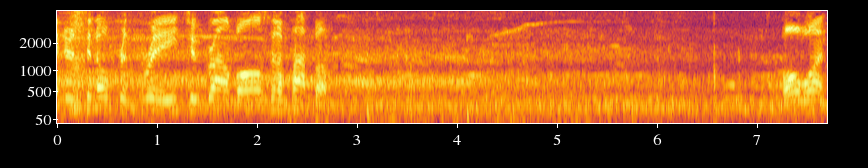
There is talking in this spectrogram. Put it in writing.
Anderson 0 for 3, two ground balls and a pop-up. Ball one.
